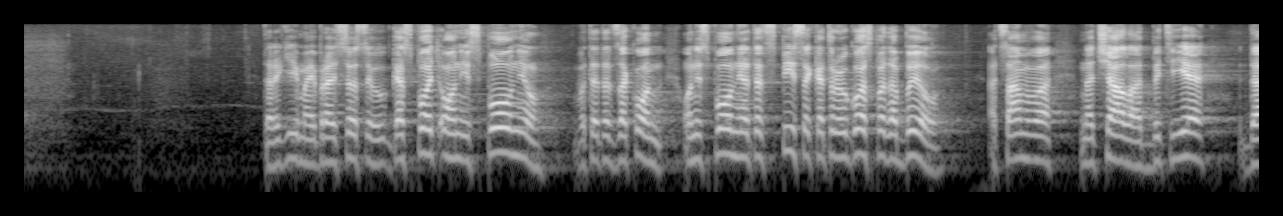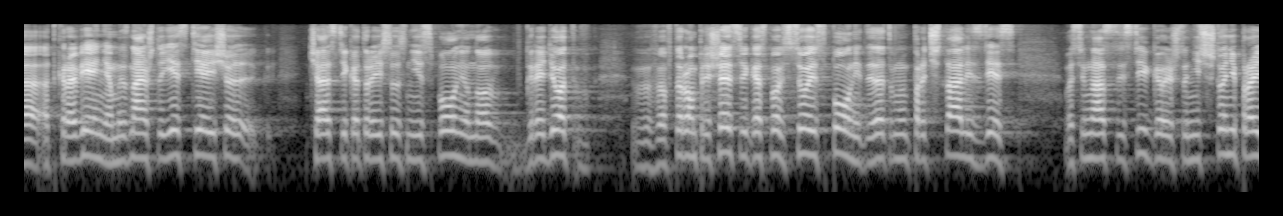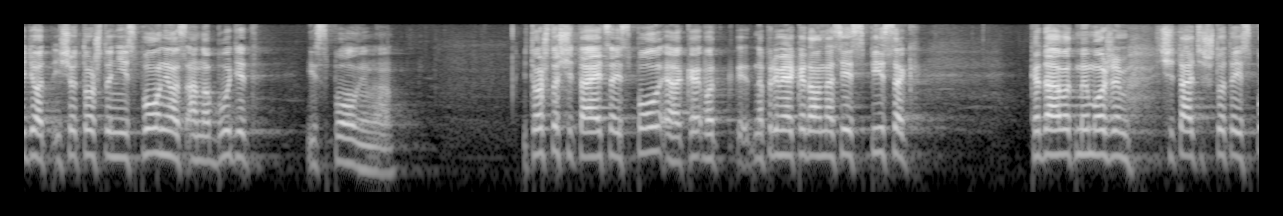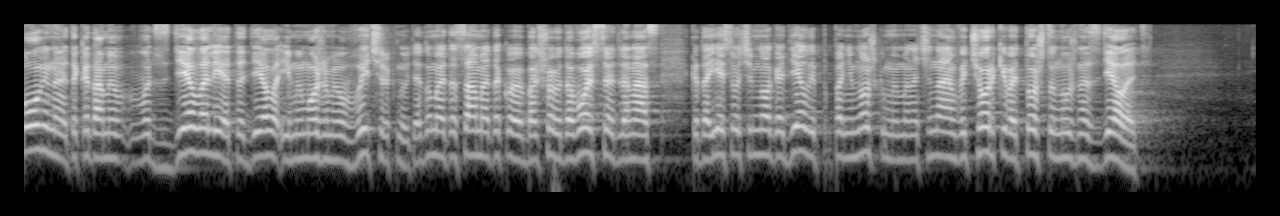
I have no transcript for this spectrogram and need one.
Дорогие мои братья и сестры, Господь, Он исполнил вот этот закон, Он исполнил этот список, который у Господа был от самого начала, от бытия до откровения. Мы знаем, что есть те еще части, которые Иисус не исполнил, но грядет во втором пришествии Господь все исполнит. И это мы прочитали здесь, 18 стих говорит, что ничто не пройдет, еще то, что не исполнилось, оно будет исполнено. И то, что считается исполненным, э, вот, например, когда у нас есть список когда вот мы можем считать что-то исполнено, это когда мы вот сделали это дело, и мы можем его вычеркнуть. Я думаю, это самое такое большое удовольствие для нас, когда есть очень много дел, и понемножку мы начинаем вычеркивать то, что нужно сделать.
